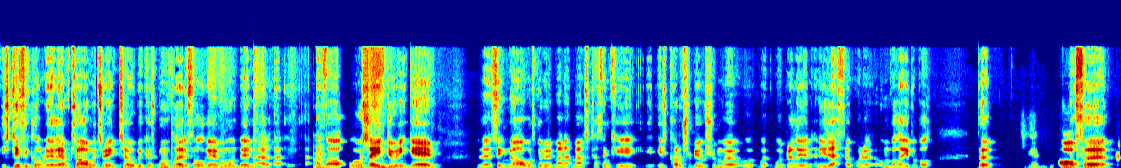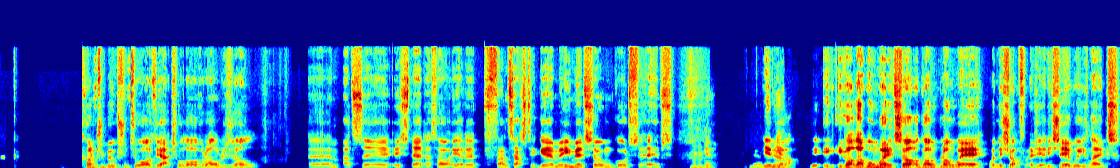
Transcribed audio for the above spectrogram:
it's difficult really. I'm torn between two because one played a full game and one didn't. I, I, I mm. thought we were saying during game that I think Noah was going to be man at match. I think he, his contribution were, were, were brilliant and his effort were unbelievable. But yeah. more for contribution towards the actual overall result, um, I'd say Isted I thought he had a fantastic game. He made some good saves. Mm, yeah. yeah. You know, yeah. he, he, got that one where it sort of gone wrong way when they shot and he saved with his legs.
